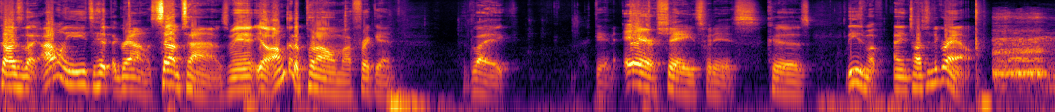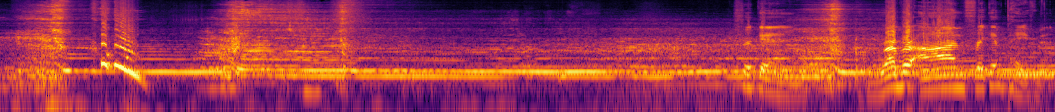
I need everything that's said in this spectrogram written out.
Cars are like, I only need to hit the ground sometimes, man. Yo, I'm gonna put on my freaking like getting air shades for this, cause these ain't touching the ground. Freaking rubber on freaking pavement.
